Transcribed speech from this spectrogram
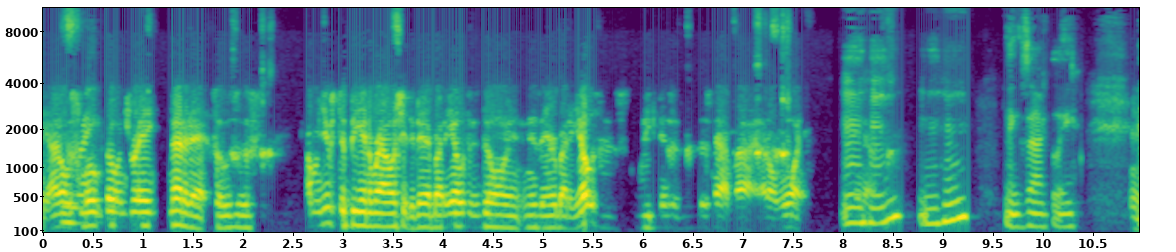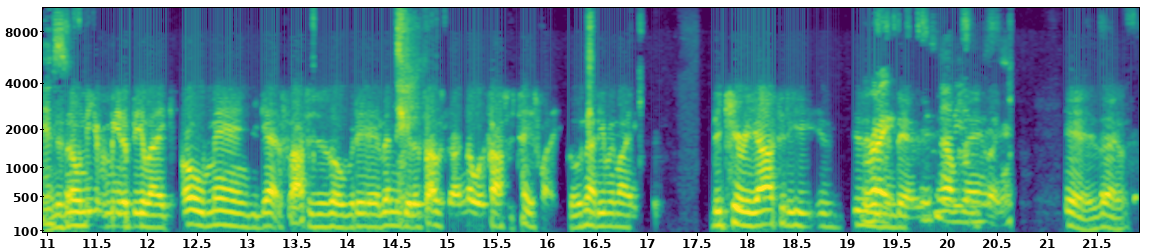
Like I don't Right. smoke, don't drink, none of that. So it's just I'm used to being around shit that everybody else is doing, and it's everybody else's weakness. It's not mine. I don't want it. Mm-hmm. Mm-hmm. Exactly. And, And there's so- no need for me to be like, oh man, you got sausages over there. Let me get a sausage. I know what sausage tastes like. So it's not even like the curiosity is isn't Right. even there. It's you know not even saying? Like, yeah, exactly.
